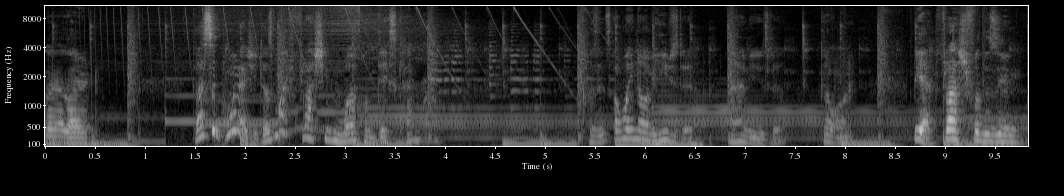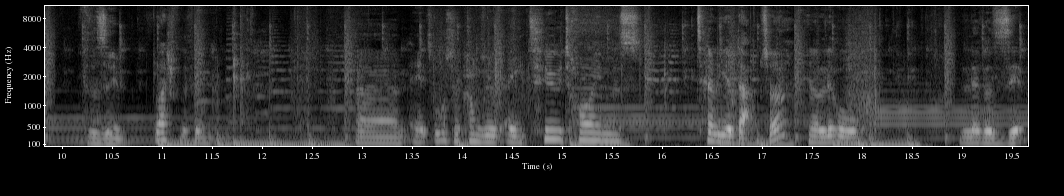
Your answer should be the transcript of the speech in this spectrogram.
let alone. That's the point actually, does my flash even work on this camera? Because it's, oh wait no I've used it. I have used it, don't worry. But yeah, flash for the zoom, for the zoom, flash for the film. Um, it also comes with a two times tele adapter in a little leather zip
